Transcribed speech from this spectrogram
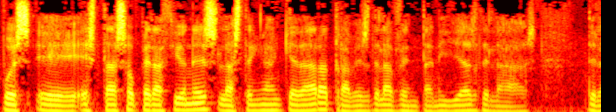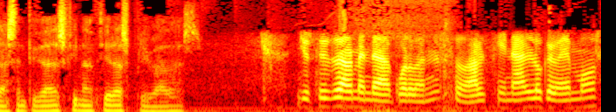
pues eh, estas operaciones las tengan que dar a través de las ventanillas de las, de las entidades financieras privadas. Yo estoy totalmente de acuerdo en eso. Al final lo que vemos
